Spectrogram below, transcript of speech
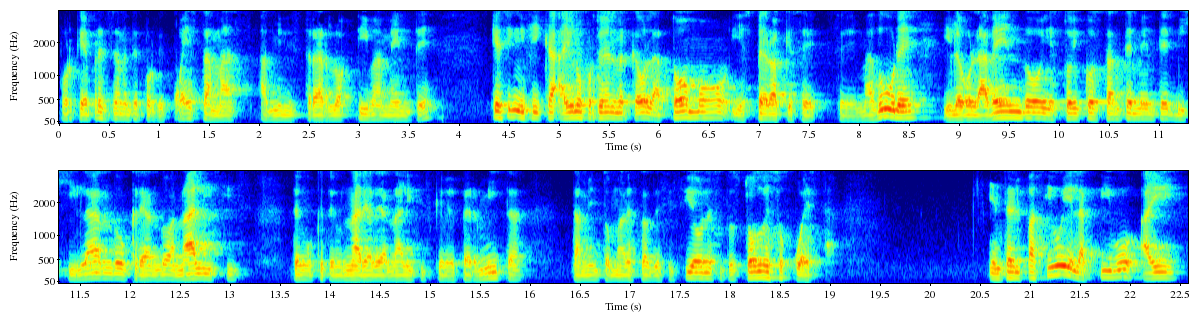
¿por qué? Precisamente porque cuesta más administrarlo activamente ¿Qué significa? Hay una oportunidad en el mercado, la tomo y espero a que se, madure y luego la vendo y estoy constantemente vigilando, creando análisis. Tengo que tener un área de análisis que me permita también tomar estas decisiones. Entonces todo eso cuesta. Entre el pasivo y el activo hay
